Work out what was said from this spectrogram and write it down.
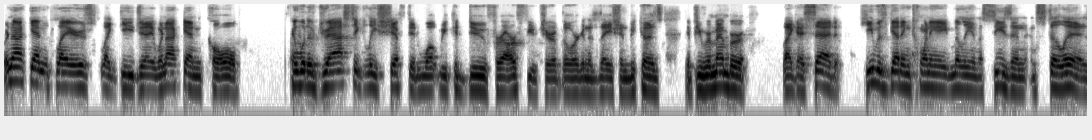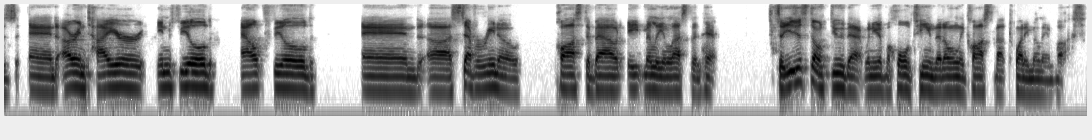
we're not getting players like DJ, we're not getting Cole, it would have drastically shifted what we could do for our future of the organization. Because if you remember, like I said, he was getting 28 million a season and still is. And our entire infield, outfield, and uh, Severino cost about 8 million less than him. So you just don't do that when you have a whole team that only costs about 20 million bucks.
